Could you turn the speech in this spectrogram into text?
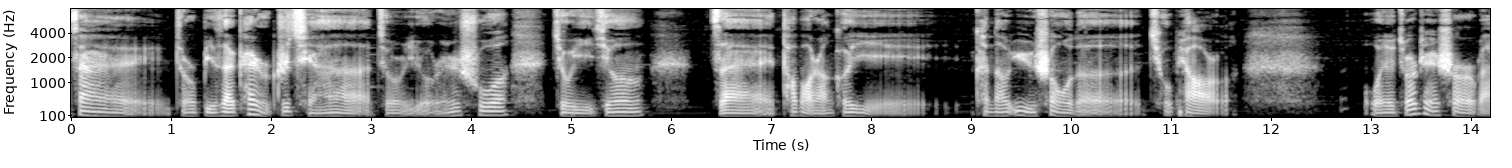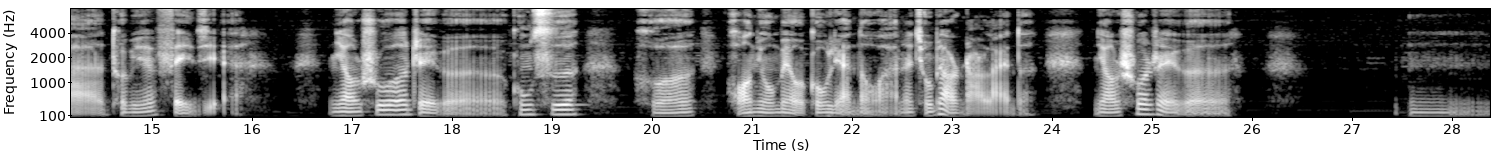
在就是比赛开始之前啊，就是有人说就已经在淘宝上可以看到预售的球票了。我就觉得这事儿吧特别费解。你要说这个公司和黄牛没有勾连的话，那球票是哪来的？你要说这个。嗯，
